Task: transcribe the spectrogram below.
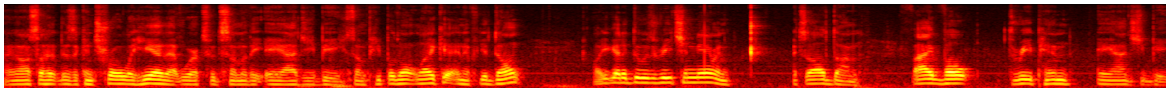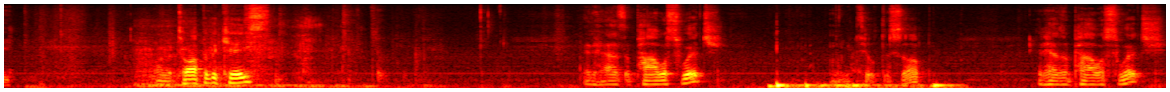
And also there's a controller here that works with some of the ARGB. Some people don't like it, and if you don't, all you got to do is reach in there and it's all done. 5 volt, 3 pin ARGB. On the top of the case, it has a power switch. Let me tilt this up. It has a power switch.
